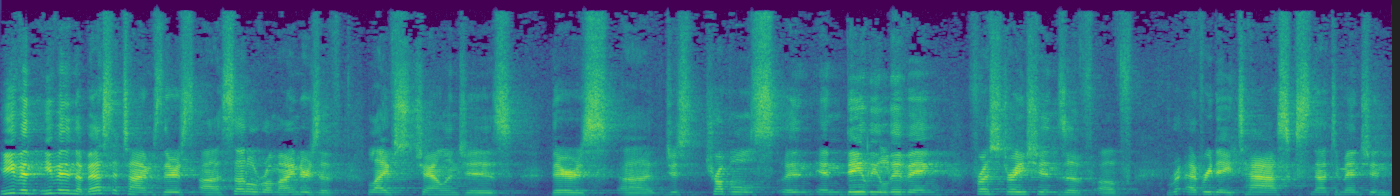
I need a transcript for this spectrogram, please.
even, even in the best of times, there's uh, subtle reminders of life's challenges. There's uh, just troubles in, in daily living, frustrations of, of everyday tasks, not to mention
